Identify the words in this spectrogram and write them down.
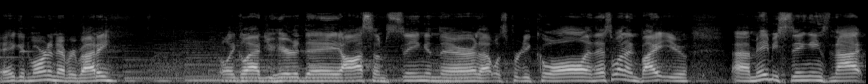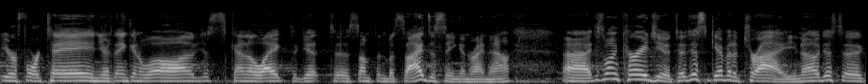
Hey, good morning, everybody. Really glad you're here today. Awesome singing there. That was pretty cool. And I just want to invite you. Uh, maybe singing's not your forte, and you're thinking, well, I just kind of like to get to something besides the singing right now. Uh, I just want to encourage you to just give it a try. You know, just to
